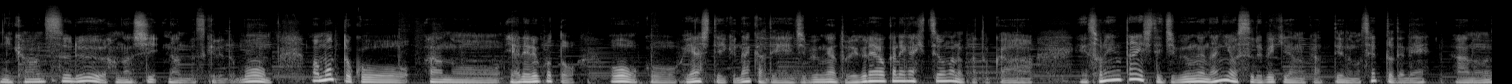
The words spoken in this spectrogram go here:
に関する話なんですけれども、まあ、もっとこう、あの、やれることをこう増やしていく中で自分がどれぐらいお金が必要なのかとか、それに対して自分が何をするべきなのかっていうのもセットでね、あの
